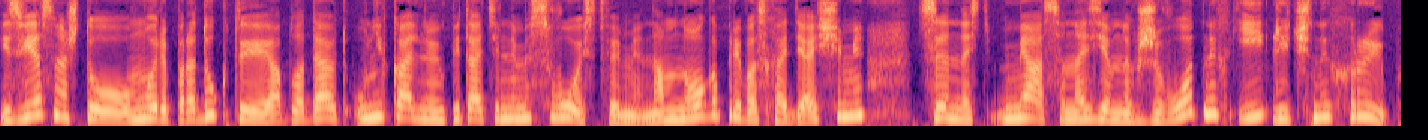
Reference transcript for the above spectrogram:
Известно, что морепродукты обладают уникальными питательными свойствами, намного превосходящими ценность мяса наземных животных и речных рыб.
